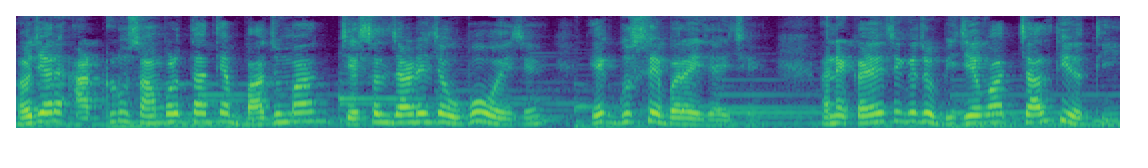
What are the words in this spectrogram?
હવે જ્યારે આટલું સાંભળતા ત્યાં બાજુમાં જેસલ જાડેજા ઊભો હોય છે એ ગુસ્સે ભરાઈ જાય છે અને કહે છે કે જો બીજે વાત ચાલતી હતી,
